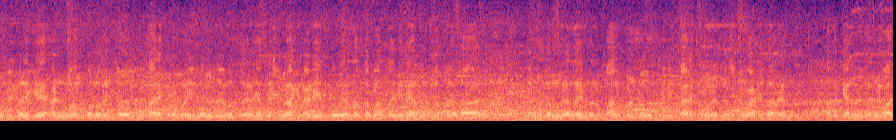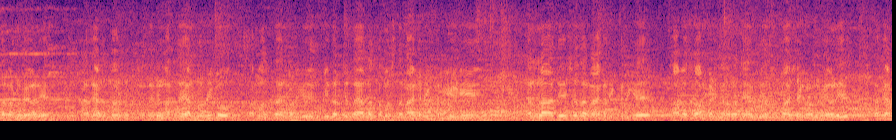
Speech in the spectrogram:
ರೋಗಿಗಳಿಗೆ ಹಣ್ಣು, ಹಂಪಲು ಹಂಚುವ ಒಂದು ಕಾರ್ಯಕ್ರಮ, ಇದೊಂದು ಇವತ್ತು ಯಶಸ್ವಿಯಾಗಿ ನಡೆಯಿತು. ಎಲ್ಲ ಸಮಾಜದ ಹಿರಿಯರು ಮತ್ತು ಎಲ್ಲ ಅಣ್ಣ ತಮ್ಮರೆಲ್ಲ ಇದರಲ್ಲಿ ಪಾಲ್ಗೊಂಡು ಈ ಕಾರ್ಯಕ್ರಮ ಯಶಸ್ವಿ ಮಾಡಿದ್ದಾರೆ. ಅದಕ್ಕೆ ಎಲ್ಲರಿಗೂ ಧನ್ಯವಾದಗಳನ್ನು ಕನ್ನಡ ಮತ್ತು ಎಲ್ಲರಿಗೂ, ಸಮಸ್ತ ಎಲ್ಲರಿಗೆ, ಬೀದರ್ ಜಿಲ್ಲೆಯಾದ ಸಮಸ್ತ ನಾಗರಿಕರಿಗೆ ಇಡೀ ಎಲ್ಲ ದೇಶದ ನಾಗರಿಕರಿಗೆ ಬಾಬಾ ಸಾಹೇಬ್ ಅಂಬೇಡ್ಕರ್ ಅವರ ಜಯಂತಿಯ ಶುಭಾಶಯಗಳನ್ನು ಹೇಳಿ ಕಲ್ಯಾಣ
